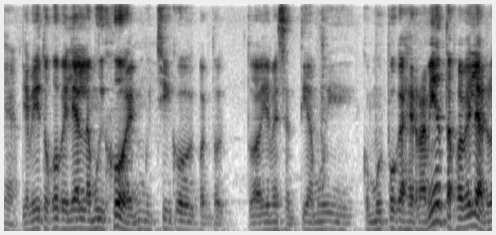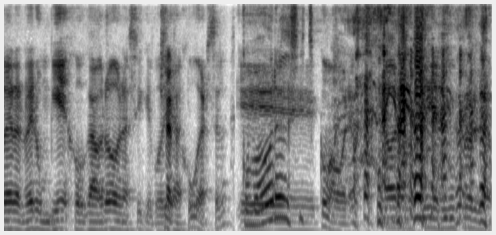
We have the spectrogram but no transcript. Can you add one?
Y a mí me tocó pelearla muy joven, muy chico, cuando todavía me sentía muy con muy pocas herramientas para pelear. No era, no era un viejo cabrón, así que podía Claro. jugársela. Como ahora decís. Como ahora. Ahora no tenía ningún problema.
